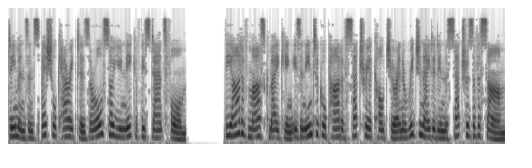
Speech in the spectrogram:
demons and special characters are also unique of this dance form. The art of mask making is an integral part of Satriya culture and originated in the Satras of Assam.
